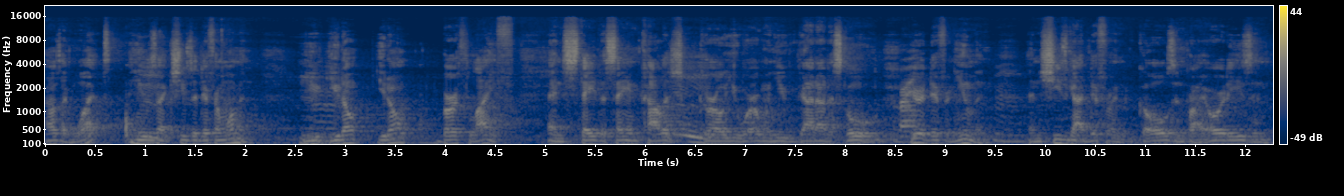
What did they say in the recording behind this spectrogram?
I was like, what? He was like, she's a different woman. You, you don't, you don't birth life and stay the same college mm. girl you were when you got out of school. Right. You're a different human. Mm-hmm. And she's got different goals and priorities, and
